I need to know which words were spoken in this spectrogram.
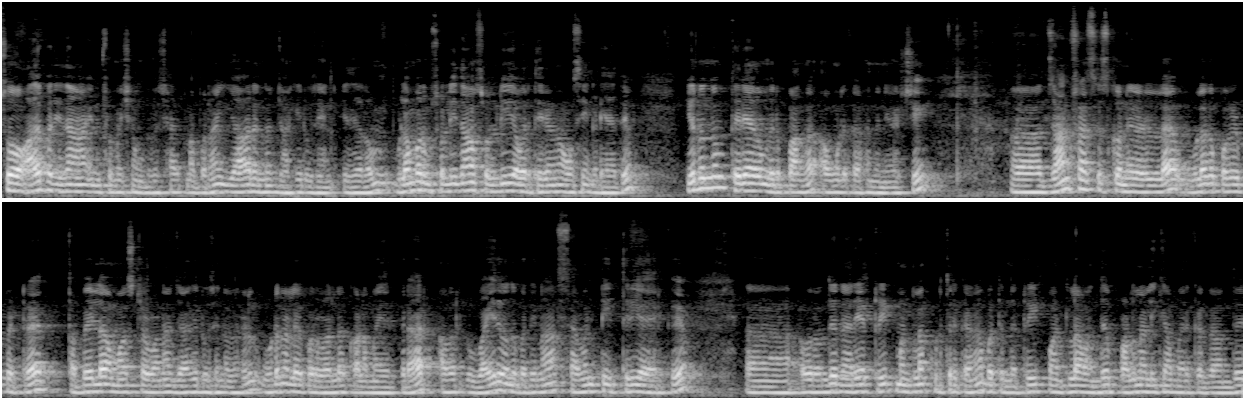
ஸோ அதை பற்றி தான் இன்ஃபர்மேஷன் உங்களுக்கு ஷேர் பண்ண போகிறேன் யார் என்ன ஜாகிர் ஹுசேன் இதெல்லாம் விளம்பரம் சொல்லி தான் சொல்லி அவர் தெரியணும்னு அவசியம் கிடையாது. இருந்தும் தெரியாதவங்க இருப்பாங்க அவங்களுக்காக அந்த நிகழ்ச்சி. ஜான் ஃப்ரான்சிஸ்கோ நிகழ்வில் உலக புகழ்பெற்ற தபேலா மாஸ்டரான ஜாகிர் ஹுசேன் அவர்கள் உடல்நலை குறைவால் காலமாயிருக்கிறார். அவருக்கு வயது வந்து பார்த்திங்கன்னா செவன்ட்டி த்ரீ ஆயிருக்கு அவர் வந்து நிறைய ட்ரீட்மெண்ட்லாம் கொடுத்துருக்காங்க. பட் இந்த ட்ரீட்மெண்ட்லாம் வந்து பலனளிக்காமல் இருக்கிறத வந்து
